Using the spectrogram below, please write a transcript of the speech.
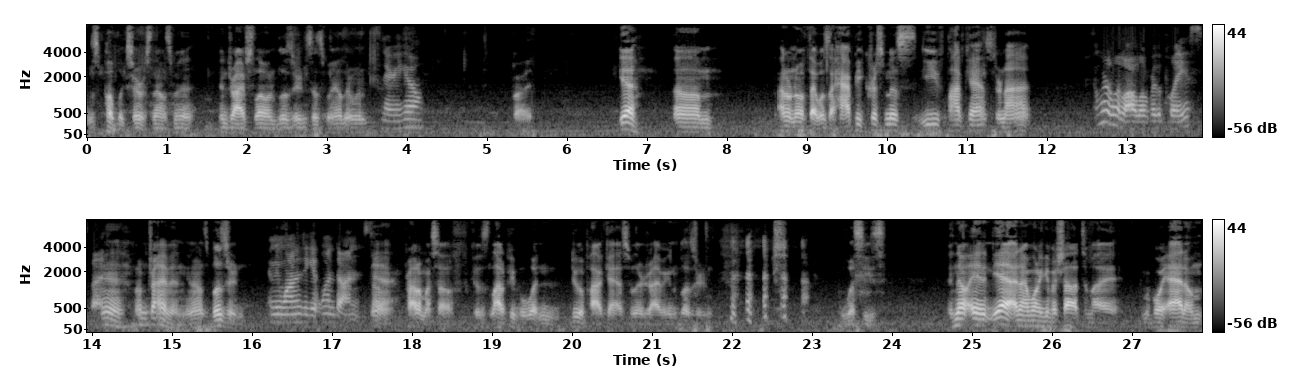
This public service announcement. And drive slow in blizzards. That's my other one. There you go. But yeah, um, I don't know if that was a happy Christmas Eve podcast or not. We're a little all over the place, but Yeah, I'm driving. You know, it's blizzard. And we wanted to get one done. So Yeah, proud of myself because a lot of people wouldn't do a podcast when they're driving in a blizzard. Wussies. No, and yeah, and I want to give a shout out to my my boy Adam.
